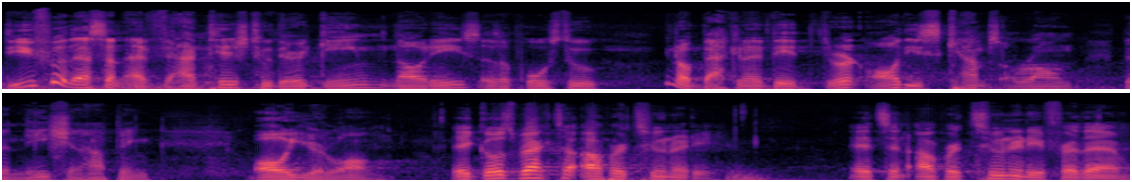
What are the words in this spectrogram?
do you feel that's an advantage to their game nowadays as opposed to, you know, back in the day, there weren't all these camps around the nation happening all year long? It goes back to opportunity. it's an opportunity for them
